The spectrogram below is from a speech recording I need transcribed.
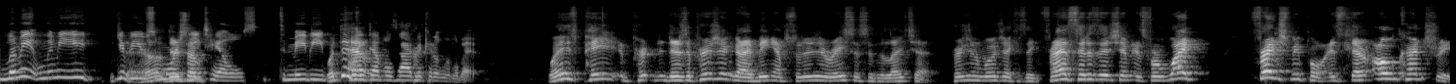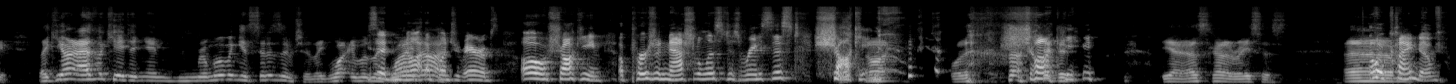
let me let me What give you hell? some more There's a- details to maybe play hell? devil's advocate a little bit. Why is pay, per, there's a Persian guy being absolutely racist in the live chat? Persian Wojak is saying France citizenship is for white French people. It's their own country. Like you're advocating and removing his citizenship. Like what? It He was said like why not, not? a bunch of Arabs. Oh, shocking. A Persian nationalist is racist. Shocking. Oh, well, shocking. yeah, that's kind of racist. oh, Um, kind of.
